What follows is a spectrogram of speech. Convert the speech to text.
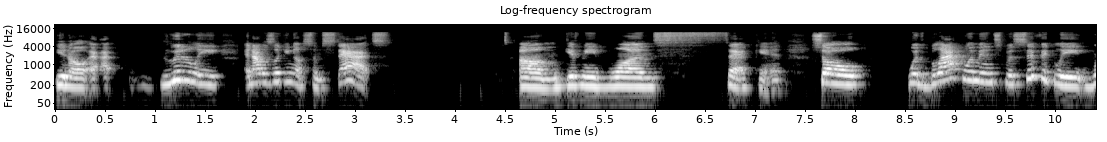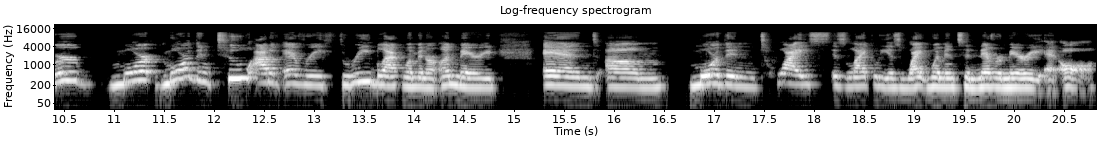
you know I, literally. And I was looking up some stats. Um, give me one second. So with black women specifically, we're more more than two out of every three black women are unmarried. And um more than twice as likely as white women to never marry at all.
